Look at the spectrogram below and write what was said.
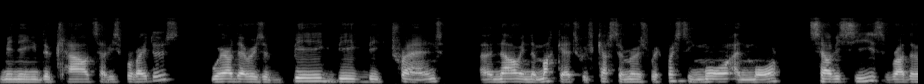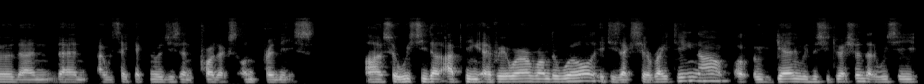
meaning the cloud service providers, where there is a big, big, big trend uh, now in the market with customers requesting more and more services rather than, than I would say, technologies and products on premise. Uh, so we see that happening everywhere around the world. It is accelerating now, again, with the situation that we see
